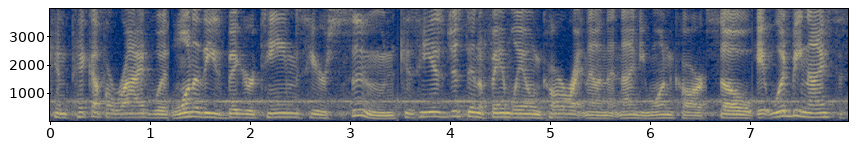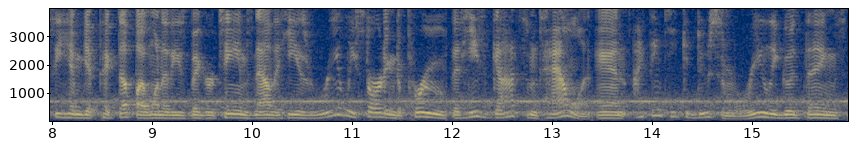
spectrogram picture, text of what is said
can pick up a ride with one of these bigger teams here soon because he is just in a family owned car right now in that 91 car. So it would be nice to see him get picked up by one of these bigger teams now that he's really starting to prove that he's got some talent. And I think he could do some really good things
